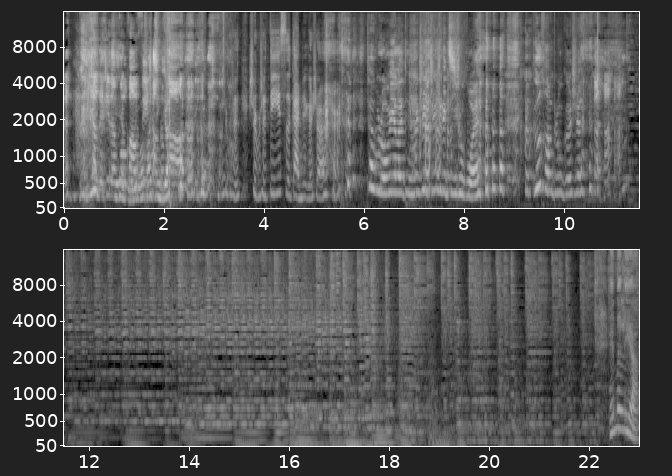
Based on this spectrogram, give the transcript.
上的这段播报非常的棒，是不是？是不是第一次干这个事儿？太不容易了，你们这真是个技术活呀，隔行不如隔山。曼丽啊，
